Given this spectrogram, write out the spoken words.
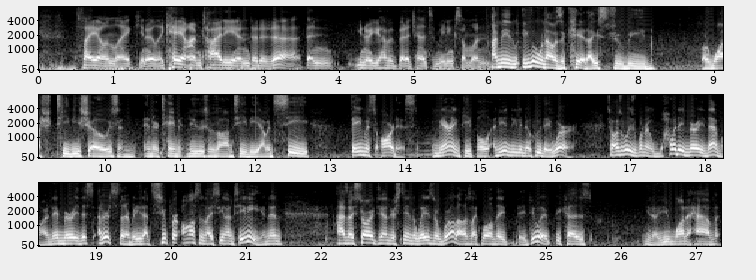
play on like you know like hey I'm tyDi and da da da, then you know you have a better chance of meeting someone. I mean, even when I was a kid, I used to read or watch TV shows and entertainment news was on TV. I would see famous artists marrying people and you didn't even know who they were. So I was always wondering, why would they marry them? Are they marry this other celebrity that's super awesome I see on TV? And then as I started to understand the ways of the world, I was like, well, they, they do it because, you know, you want to have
